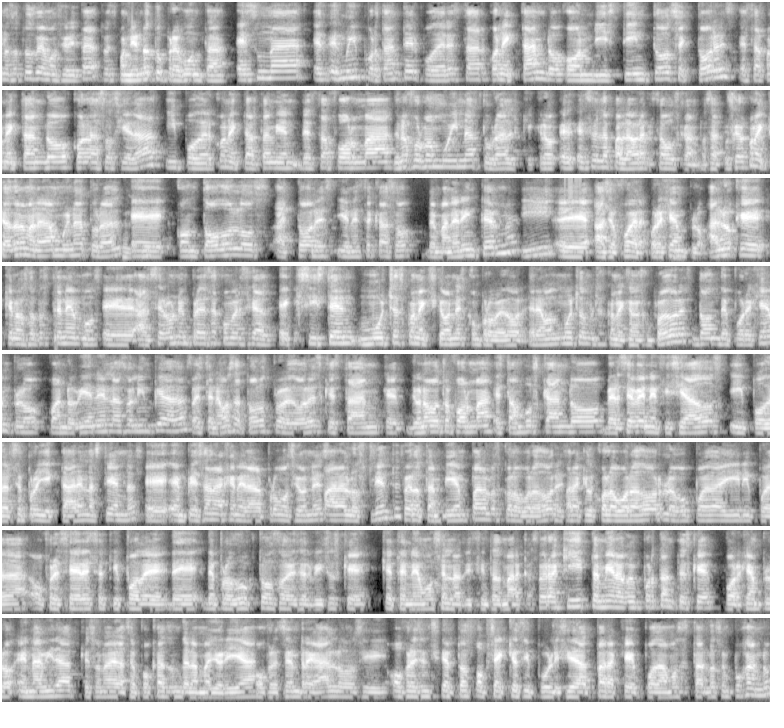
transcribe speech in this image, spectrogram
nosotros vemos, y ahorita respondiendo a tu pregunta, es una, es muy importante el poder estar conectando con distintos sectores, estar conectando con la sociedad y poder conectar también de esta forma, de una forma muy natural, que creo, e, esa es la palabra que estaba buscando, o sea, buscar conectar de una manera muy natural eh, con todos los actores y en este caso de manera interna y eh, hacia afuera. Por ejemplo, algo que, que nosotros tenemos, eh, al ser una empresa comercial, existen muchas conexiones con proveedores, tenemos muchas, muchas conexiones con proveedores, donde, por ejemplo, cuando vienen las Olimpiadas, pues tenemos a todos los proveedores que están, que de una u otra forma están buscando verse beneficiados y poderse proyectar en las tiendas, empiezan a generar generar promociones para los clientes, pero también para los colaboradores, para que el colaborador luego pueda ir y pueda ofrecer ese tipo de, de, productos o de servicios que, que, tenemos en las distintas marcas. Pero aquí también algo importante es que, por ejemplo, en Navidad, que es una de las épocas donde la mayoría ofrecen regalos y ofrecen ciertos obsequios y publicidad para que podamos estarlos empujando,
